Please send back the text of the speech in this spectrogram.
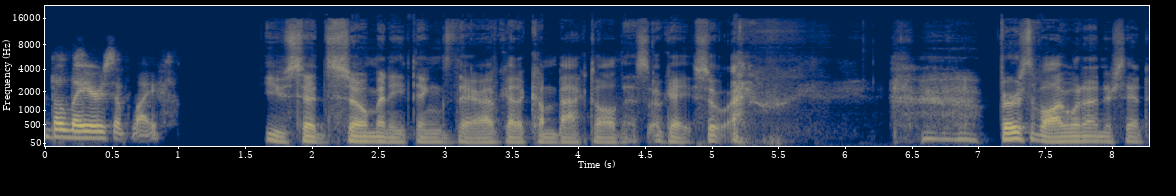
the layers of life. You said so many things there. I've got to come back to all this. Okay, so first of all, I want to understand.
